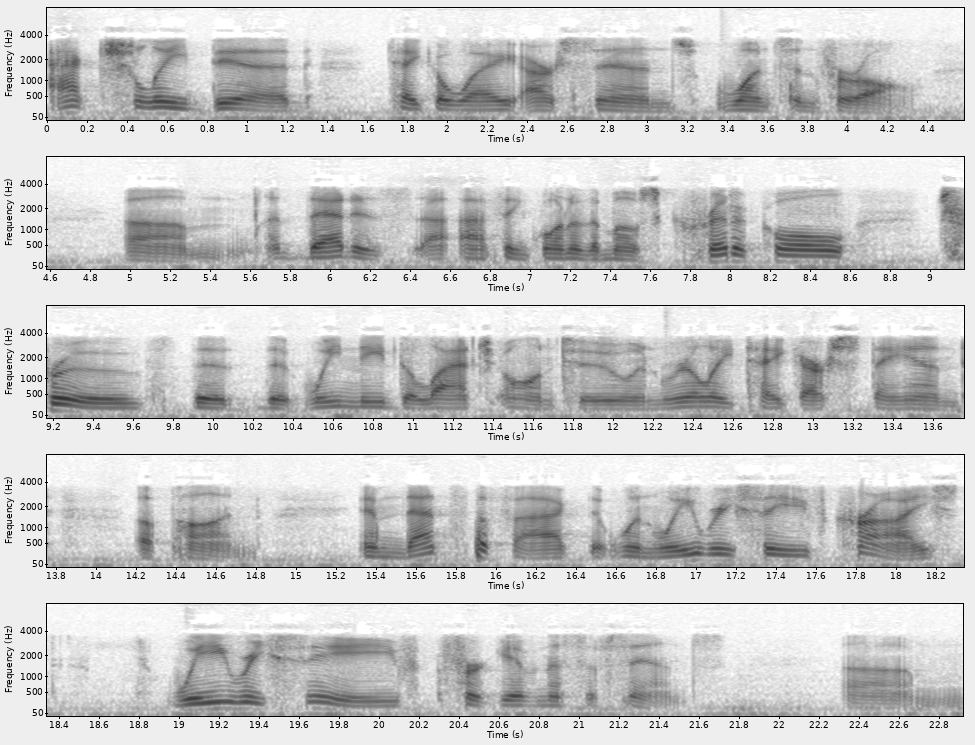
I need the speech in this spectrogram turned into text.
actually did take away our sins once and for all. Um, that is, I think, one of the most critical truths that, that we need to latch onto and really take our stand upon. And that's the fact that when we receive Christ, we receive forgiveness of sins. Um,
